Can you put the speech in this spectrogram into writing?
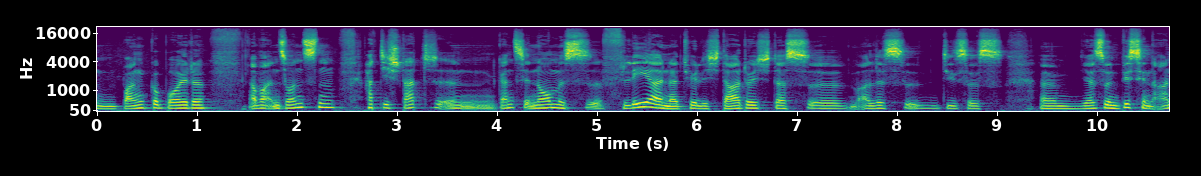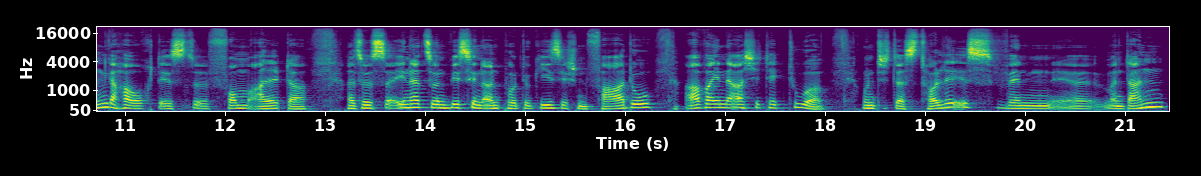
ein Bankgebäude. Aber ansonsten hat die Stadt ein ganz enormes Flair natürlich dadurch, dass äh, alles dieses ähm, ja so ein bisschen angehaucht ist äh, vom Alter. Also es erinnert so ein bisschen an portugiesischen Fado, aber in der Architektur. Und das Tolle ist, wenn äh, man dann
